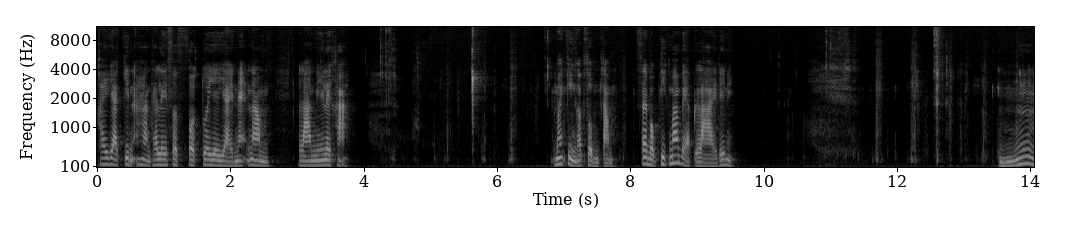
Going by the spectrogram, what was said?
ใครอยากกินอาหารทะเลสดๆ ตัวใหญ่ ๆ แนะนำร้านนี้เลยค่ะ มากินกับสมตำใส่บอกพริกมาแบบลายด้วยนี่อืม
